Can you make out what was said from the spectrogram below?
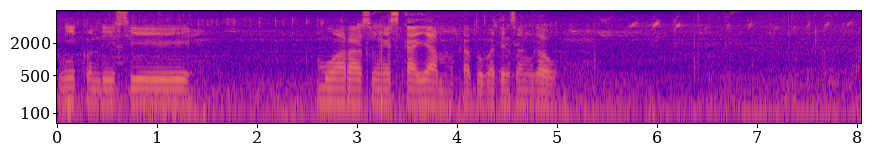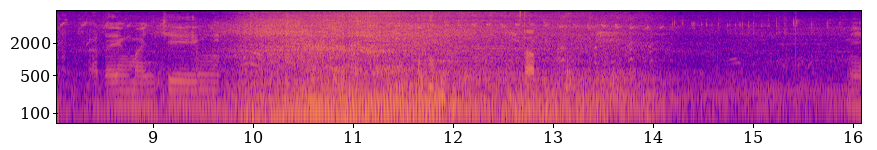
Ini kondisi muara Sungai Sekayam, Kabupaten Sanggau. Ada yang mancing. Tap. Nih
